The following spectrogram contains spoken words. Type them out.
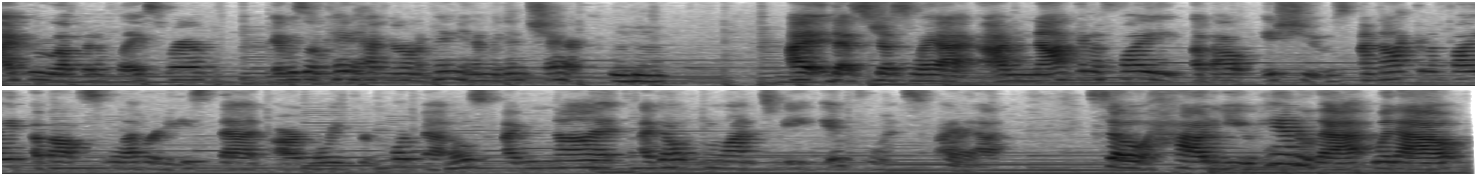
I grew up in a place where it was okay to have your own opinion, and we didn't share it. Mm-hmm. I that's just the way I I'm not gonna fight about issues. I'm not gonna fight about celebrities that are going through court battles. I'm not I don't want to be influenced by Right. that. So how do you handle that without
